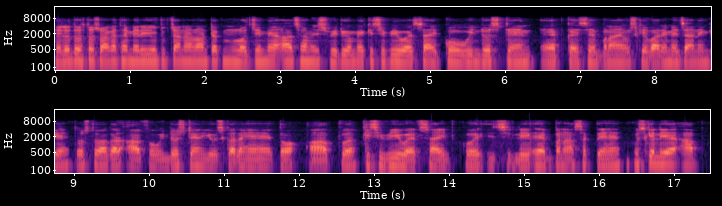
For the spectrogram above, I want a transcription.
Hello दोस्तों, स्वागत है मेरे यूट्यूब चैनल ऑन टेक्नोलॉजी में। आज हम इस वीडियो में किसी भी वेबसाइट को विंडोज़ 10 ऐप कैसे बनाएँ उसके बारे में जानेंगे। दोस्तों, अगर आप विंडोज़ 10 यूज़ कर रहे हैं तो आप किसी भी वेबसाइट को इसलिए ऐप बना सकते हैं। उसके लिए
